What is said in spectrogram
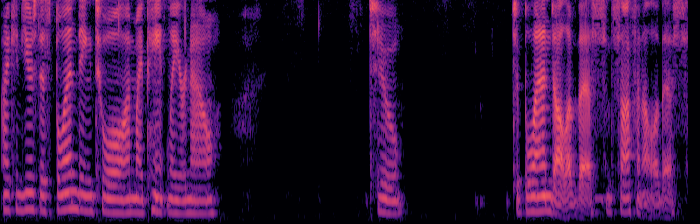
I can use this blending tool on my paint layer now to, to blend all of this and soften all of this.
